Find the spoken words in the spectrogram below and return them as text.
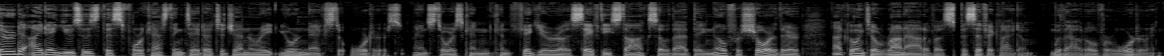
Third, IDA uses this forecasting data to generate your next orders, and stores can configure a safety stock so that they know for sure they're not going to run out of a specific item without overordering.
